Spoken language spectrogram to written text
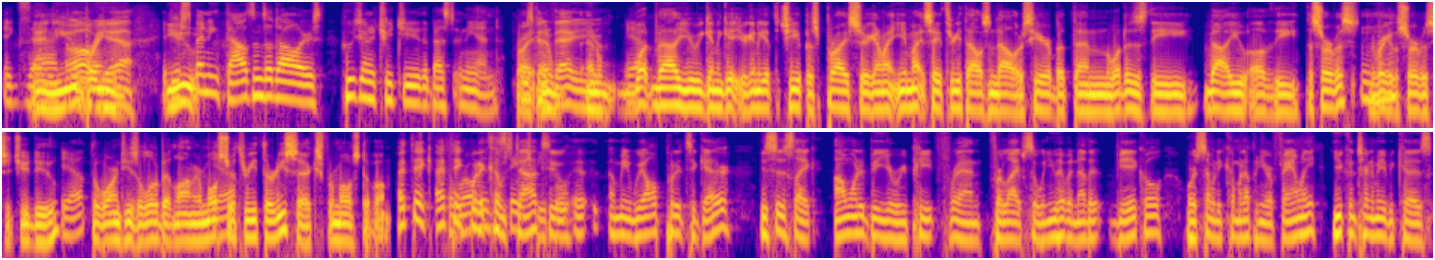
exactly. And you Oh, bring yeah. if you, you're spending thousands of dollars, who's going to treat you the best in the end? Who's gonna and, value and you? what value are you going to get? You're going to get the cheapest price. So you're going to you might save three thousand dollars here, but then what is the value of the the service, the regular service that you do? Yep. The warranty's a little bit longer. Most are three thirty six for most of them. I think I think world when it is a comes stage, down people. to, uh, I mean, we all put it together. It's just like I want to be your repeat friend for life. So when you have another vehicle or somebody coming up in your family, you can turn to me because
